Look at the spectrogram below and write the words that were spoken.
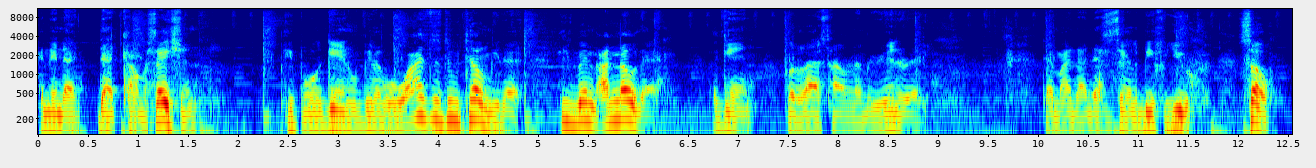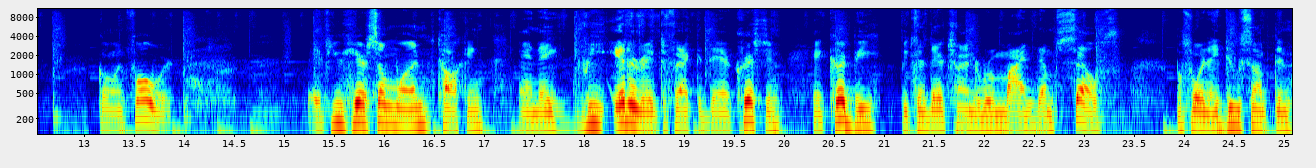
And in that, that conversation, people again will be like, well, why is this dude telling me that? He's been, I know that. Again, for the last time, let me reiterate that might not necessarily be for you. So, going forward, if you hear someone talking and they reiterate the fact that they're Christian, it could be because they're trying to remind themselves before they do something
